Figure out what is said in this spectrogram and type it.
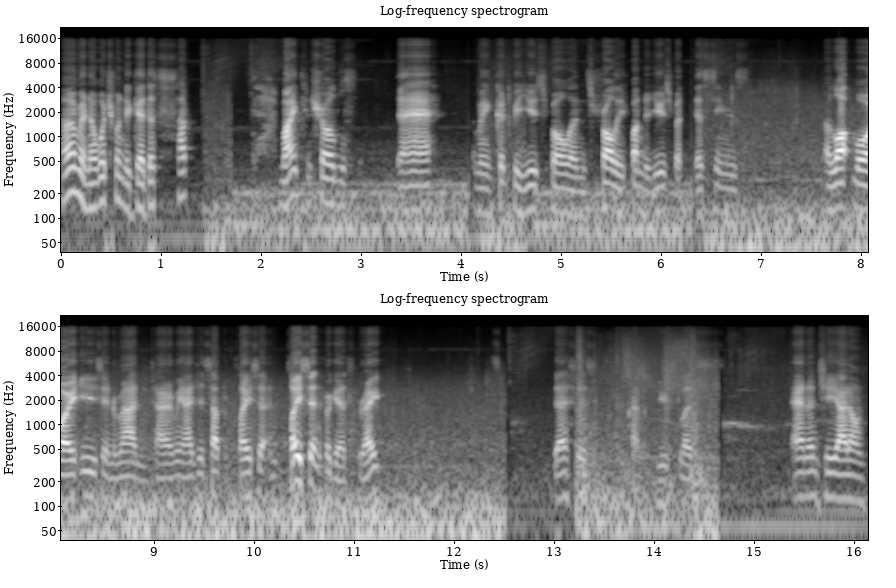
I don't even know which one to get. That's mind controls. Eh, I mean, it could be useful and it's probably fun to use, but this seems a lot more easy to manage. I mean, I just have to place it and place it and forget, right? This is kind of useless. Energy, I don't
